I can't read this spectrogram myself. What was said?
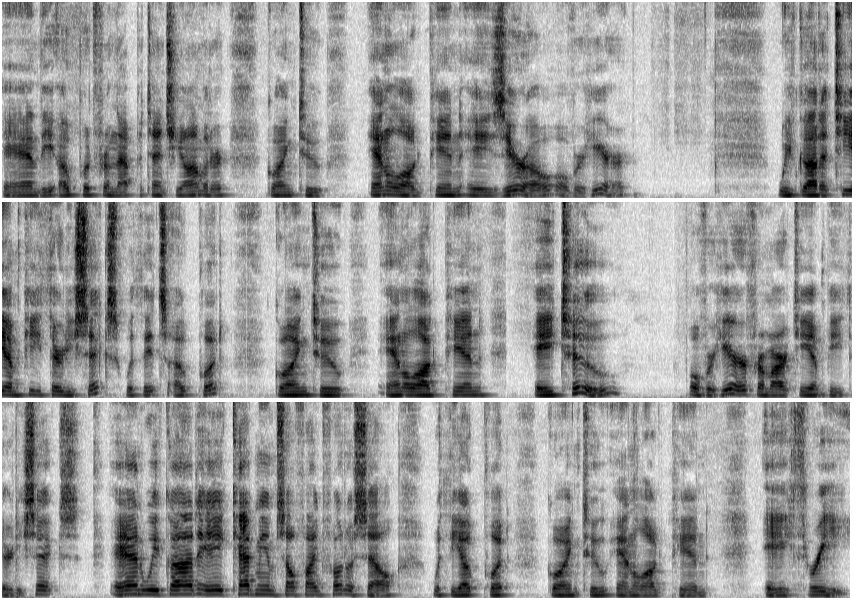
and the output from that potentiometer going to analog pin A0 over here. We've got a TMP36 with its output going to analog pin A2 over here from our TMP36. And we've got a cadmium sulfide photocell with the output going to analog pin A3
